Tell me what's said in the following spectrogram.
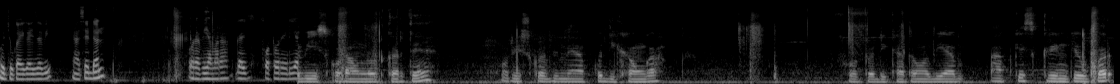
हो चुका है गाइस अभी। यहाँ से डन और अभी हमारा गाइस फ़ोटो रेडी अभी इसको डाउनलोड करते हैं। और इसको अभी मैं आपको दिखाऊँगा। फ़ोटो दिखाता हूँ। अभी आप, आपके स्क्रीन के ऊपर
